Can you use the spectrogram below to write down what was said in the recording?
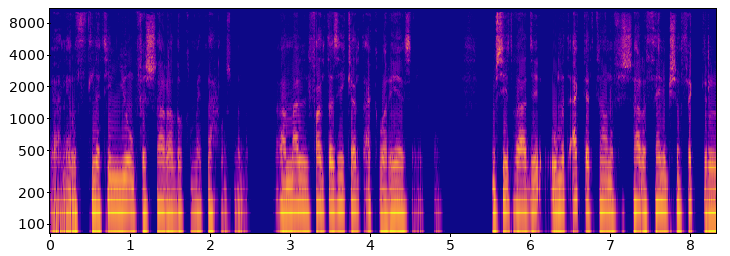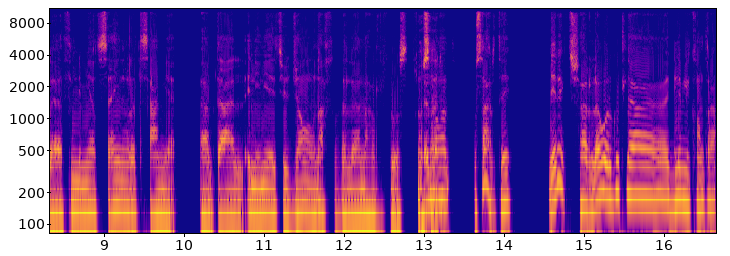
يعني و30 يوم في الشهر هذوك ما يتنحوش منه أما ال fantaisie كانت أكبر ياسر مشيت غادي ومتأكد كانوا في الشهر الثاني باش نفك ال 890 ولا 900 نتاع الانيني étudiant وناخذ ناخذ الفلوس وصارت. وصارت إيه. direct الشهر الأول قلت له قلب لي contrat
